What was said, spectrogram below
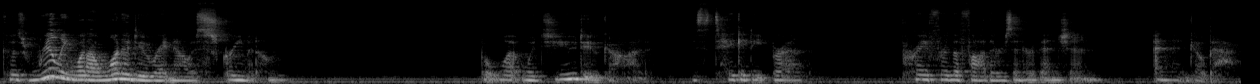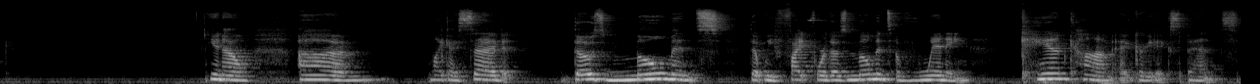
Because really, what I want to do right now is scream at them. But what would you do, God, is take a deep breath, pray for the Father's intervention, and then go back. You know, um, like I said, those moments that we fight for, those moments of winning, can come at great expense.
